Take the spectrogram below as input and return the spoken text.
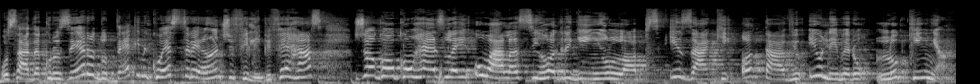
O Sada Cruzeiro, do técnico estreante Felipe Ferraz, jogou com Wesley, Wallace, Rodriguinho, Lopes, Isaac, Otávio e o líbero Luquinha.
